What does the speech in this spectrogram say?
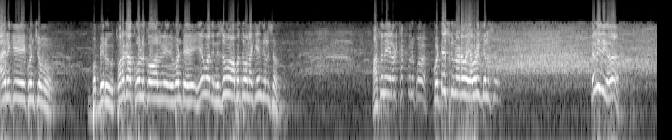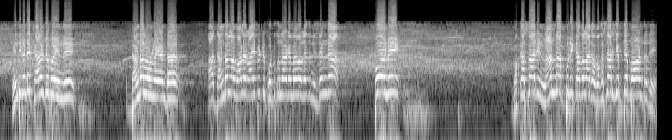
ఆయనకి కొంచెం మీరు త్వరగా కోలుకోవాలని ఇవ్వంటే ఏమో అది నిజమో అబద్ధమో నాకేం తెలుసు. అతనే ఇలా టప్పుని కొ- కొట్టేసుకున్నాడో ఎవరికి తెలుసు? తెలియదు కదా. ఎందుకంటే కరెంటు పోయింది. దండలు ఉన్నాయంట. ఆ దండల్లో వాళ్ళే రాయిపెట్టి కొట్టుకున్నాడేమో లేదు నిజంగా? పోని. ఒకసారి నాన్న పులి కథలాగా ఒకసారి చెప్తే బాగుంటుంది.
